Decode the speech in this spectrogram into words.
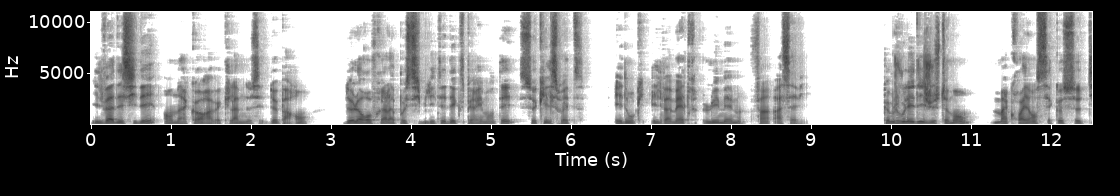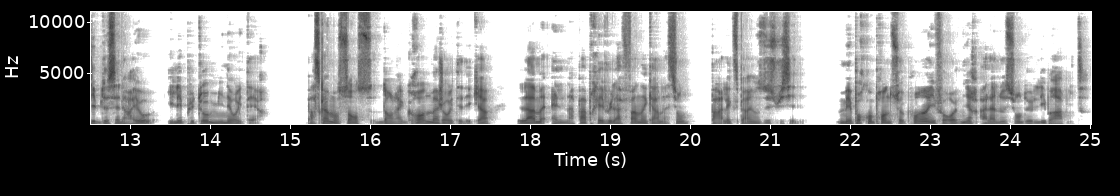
il va décider, en accord avec l'âme de ses deux parents, de leur offrir la possibilité d'expérimenter ce qu'il souhaite. Et donc, il va mettre lui-même fin à sa vie. Comme je vous l'ai dit justement, ma croyance c'est que ce type de scénario, il est plutôt minoritaire. Parce qu'à mon sens, dans la grande majorité des cas, l'âme, elle n'a pas prévu la fin d'incarnation par l'expérience du suicide. Mais pour comprendre ce point, il faut revenir à la notion de libre arbitre.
